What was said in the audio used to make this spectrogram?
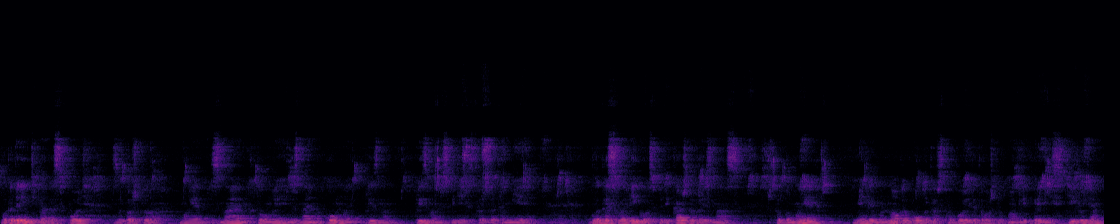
Благодарим Тебя, Господь, за то, что мы знаем, кто мы, и мы знаем, о ком мы признан, призваны свидетельствовать в этом мире. Благослови, Господи, каждого из нас, чтобы мы имели много опыта с Тобой для того, чтобы могли принести людям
